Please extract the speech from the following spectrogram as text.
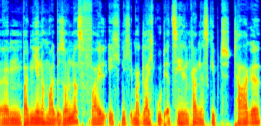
Ähm, bei mir nochmal besonders, weil ich nicht immer gleich gut erzählen kann. Es gibt Tage,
